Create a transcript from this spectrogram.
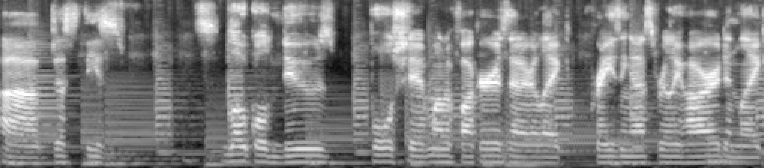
uh just these local news bullshit motherfuckers that are like praising us really hard and like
